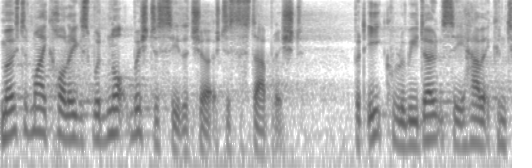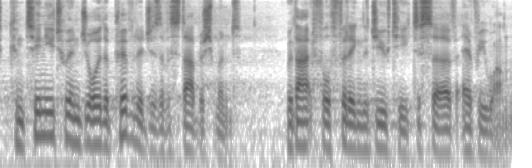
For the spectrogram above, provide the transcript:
Most of my colleagues would not wish to see the church disestablished, but equally we don't see how it can continue to enjoy the privileges of establishment without fulfilling the duty to serve everyone.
